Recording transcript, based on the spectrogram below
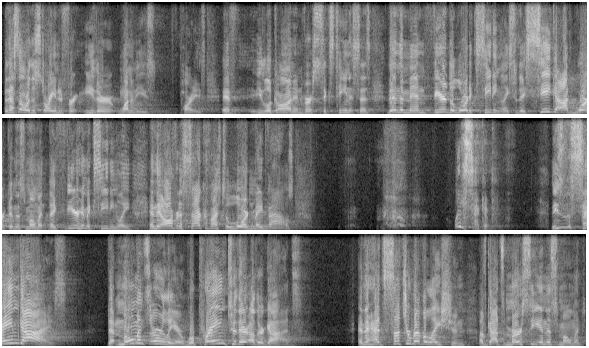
But that's not where the story ended for either one of these parties. If you look on in verse 16, it says, Then the men feared the Lord exceedingly. So they see God work in this moment. They fear him exceedingly, and they offered a sacrifice to the Lord and made vows. Wait a second. These are the same guys that moments earlier were praying to their other gods. And they had such a revelation of God's mercy in this moment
